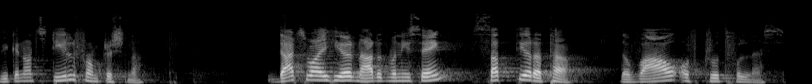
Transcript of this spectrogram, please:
We cannot steal from Krishna. That's why here Narad is saying, Satya Ratha, the vow of truthfulness.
